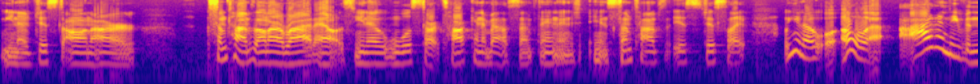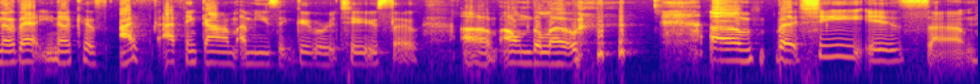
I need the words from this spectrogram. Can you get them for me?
you know, just on our sometimes on our ride outs, you know, we'll start talking about something, and, and sometimes it's just like, you know, oh, I, I didn't even know that, you know, because I I think I'm a music guru too, so um, on the low. um, but she is, um,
